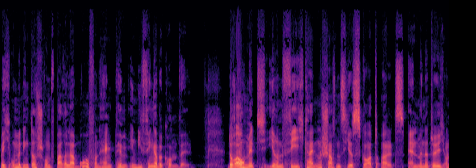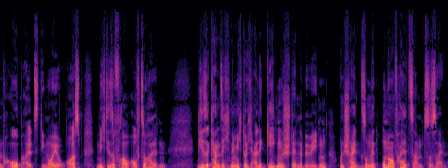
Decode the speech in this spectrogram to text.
welche unbedingt das schrumpfbare Labor von Hank Pym in die Finger bekommen will. Doch auch mit ihren Fähigkeiten schaffen es hier Scott als Ant-Man natürlich und Hope als die neue Wasp nicht diese Frau aufzuhalten. Diese kann sich nämlich durch alle Gegenstände bewegen und scheint somit unaufhaltsam zu sein.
